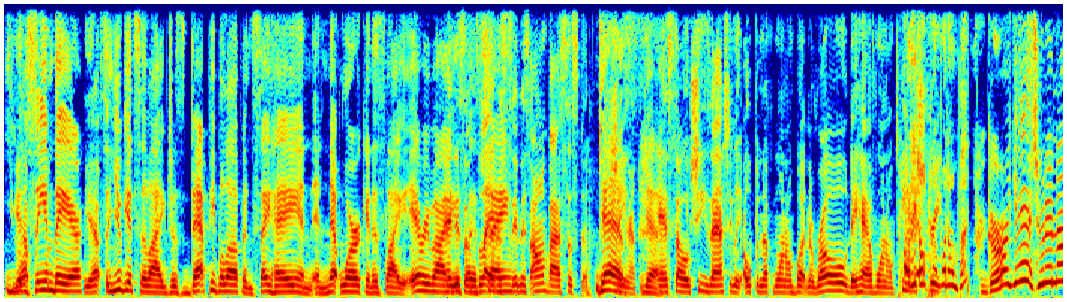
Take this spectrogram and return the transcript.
you Yep. see them there. Yep. So you get to like just dap people up and say hey and, and network, and it's like everybody and is it's a black, same. and it's owned by a sister. Yes, Sheena. yes. And so she's actually opened up one on Butner Road. They have one on Peter oh, they opened Street. one on Butner. Girl, yes, you didn't know.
